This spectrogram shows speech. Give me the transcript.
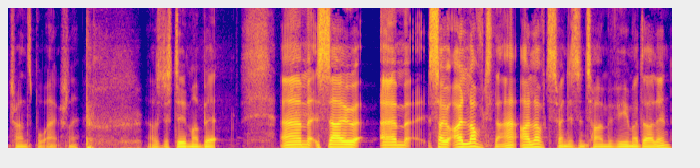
transport. Actually, I was just doing my bit. Um, so, um, so I loved that. I loved spending some time with you, my darling.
